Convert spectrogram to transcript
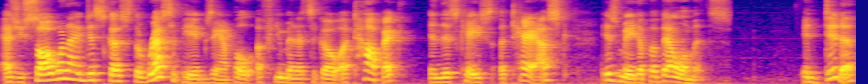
As you saw when I discussed the recipe example a few minutes ago, a topic, in this case a task, is made up of elements. In DITA,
